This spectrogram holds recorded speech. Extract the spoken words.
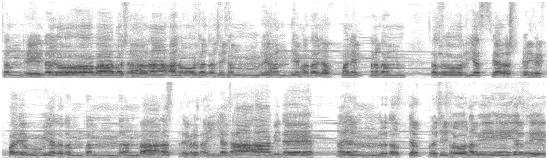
सन्धीतयो वावशाना अनोषतशिशुम् बृहन्ति मतयः पनिप्नतम् स सूर्यस्य रश्मिभिः परिव्यततम् तम् यथा विदे नयन्नृतस्य प्रशिशो न वीयसेः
